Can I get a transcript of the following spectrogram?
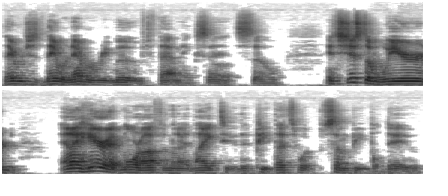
they were just they were never removed if that makes sense so it's just a weird and i hear it more often than i'd like to that pe- that's what some people do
